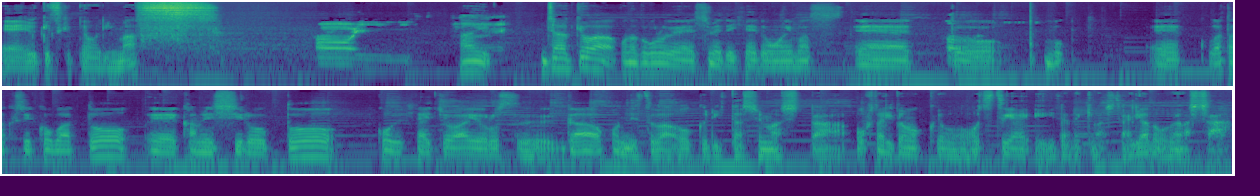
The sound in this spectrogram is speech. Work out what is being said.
えー受け付けております。はーい。はい。じゃあ今日はこんなところで締めていきたいと思います。えーっと、ぼえー私、コバと、えー、上白と、攻撃隊長アイオロスが本日はお送りいたしました。お二人とも今日お付き合いいただきましてありがとうございました。あ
